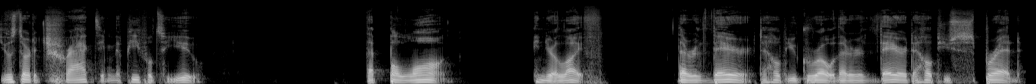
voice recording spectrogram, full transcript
You will start attracting the people to you that belong in your life, that are there to help you grow, that are there to help you spread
